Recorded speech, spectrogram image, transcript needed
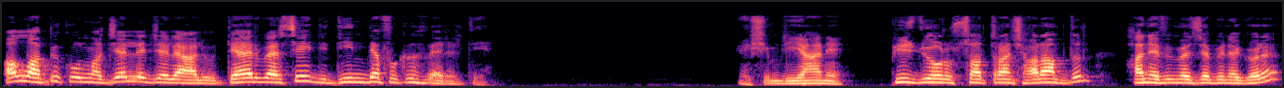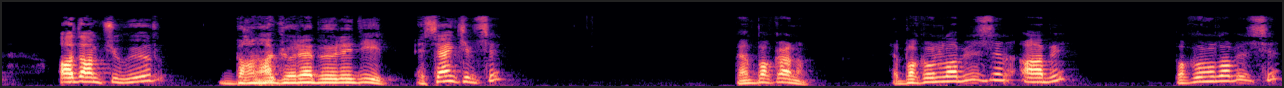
Allah bir kuluna Celle Celaluhu değer verseydi dinde fıkıh verirdi. E şimdi yani biz diyoruz satranç haramdır Hanefi mezhebine göre. Adam çıkıyor bana göre böyle değil. E sen kimsin? Ben bakanım. E bakan olabilirsin abi. Bakan olabilirsin.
